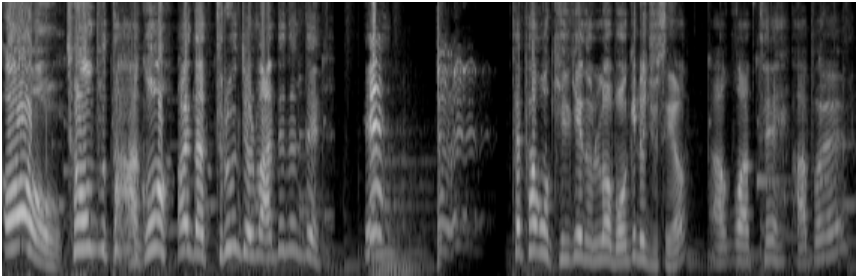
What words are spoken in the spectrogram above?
오! 처음부터 악어? 아니 나 들어온 지 얼마 안 됐는데. 예? 탭하고 길게 눌러 먹이를 주세요. 악어한테 밥을.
